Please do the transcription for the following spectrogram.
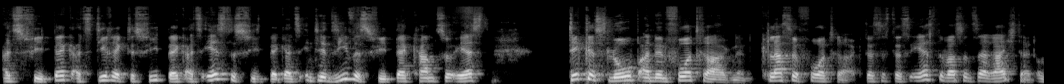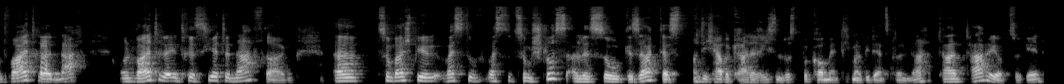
als Feedback, als direktes Feedback, als erstes Feedback, als intensives Feedback kam zuerst dickes Lob an den Vortragenden. Klasse Vortrag. Das ist das Erste, was uns erreicht hat. Und weitere nach und weitere interessierte Nachfragen. Äh, zum Beispiel, weißt du, was du zum Schluss alles so gesagt hast, und ich habe gerade Riesenlust bekommen, endlich mal wieder ins Planetarium zu gehen.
